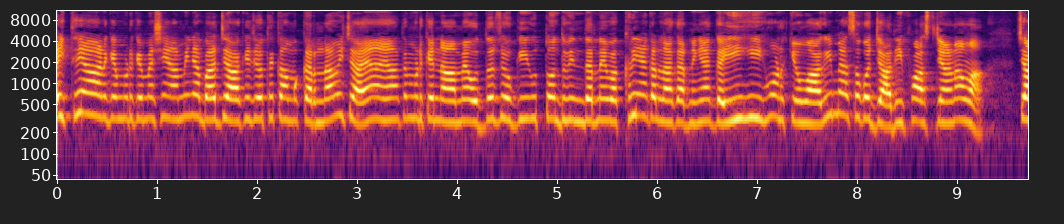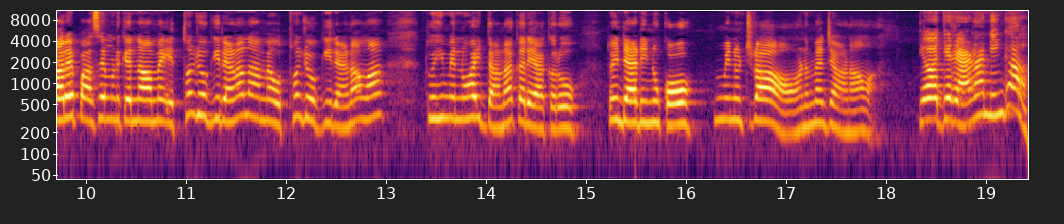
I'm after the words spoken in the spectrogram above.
ਇੱਥੇ ਆਣ ਕੇ ਮੁੜ ਕੇ ਮੈਂ 6 ਮਹੀਨਿਆਂ ਬਾਅਦ ਜਾ ਕੇ ਜੇ ਉੱਥੇ ਕੰਮ ਕਰਨਾ ਵੀ ਚਾਹਿਆ ਆ, ਤੇ ਮੁੜ ਕੇ ਨਾ ਮੈਂ ਉੱਧਰ ਜੋਗੀ, ਉੱਤੋਂ ਦਵਿੰਦਰ ਨੇ ਵੱਖਰੀਆਂ ਗੱਲਾਂ ਕਰਨੀਆਂ, ਗਈ ਹੀ, ਹੁਣ ਕਿਉਂ ਆ ਗਈ? ਮੈਂ ਸਗੋਂ ਜ਼ਿਆਦਾ ਫਸ ਜਾਣਾ ਵਾ। ਚਾਰੇ ਪਾਸੇ ਮੁੜ ਕੇ ਨਾ ਮੈਂ ਇੱਥੋਂ ਜੋਗੀ ਰਹਿਣਾ, ਨਾ ਮੈਂ ਉੱਥੋਂ ਜੋਗੀ ਰਹਿਣਾ ਵਾ। ਤੁਸੀਂ ਮੈਨੂੰ ਏਦਾਂ ਨਾ ਕਰਿਆ ਕਰੋ। ਤੁਸੀਂ ਡੈਡੀ ਨੂੰ ਕਹੋ ਮੈਨੂੰ ਚੜਾ ਆਉਣ ਮੈਂ ਜਾਣਾ ਵਾ। ਤੇ ਅੱਜ ਰਹਿਣਾ ਨਹੀਂਗਾ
